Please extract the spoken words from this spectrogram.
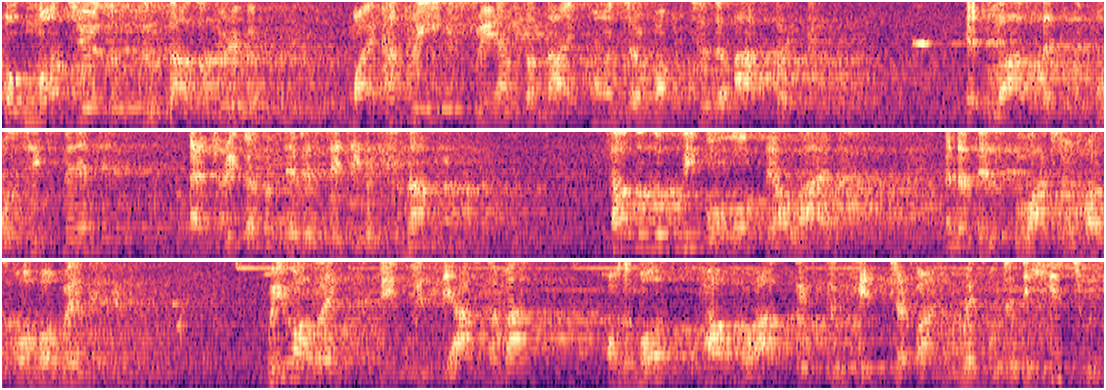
On March 11, 2011, my country experienced a 9.0 magnitude earthquake. It lasted for six minutes and triggered a devastating tsunami. Thousands of people lost their lives, and the destruction was overwhelming. We were left with the aftermath of the most powerful earthquake to hit Japan in recorded history.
